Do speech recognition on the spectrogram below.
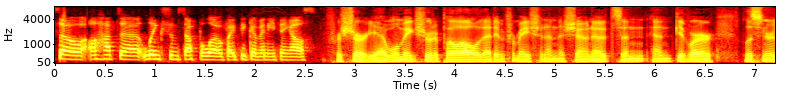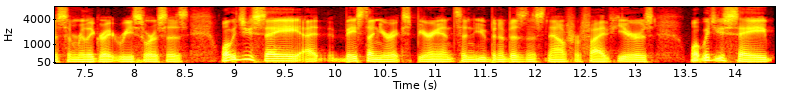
So I'll have to link some stuff below if I think of anything else. For sure. Yeah. We'll make sure to put all of that information in the show notes and and, give our listeners some really great resources. What would you say, uh, based on your experience, and you've been in business now for five years, what would you say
